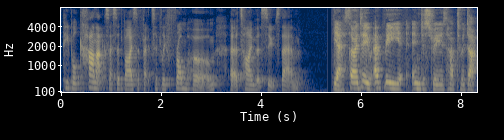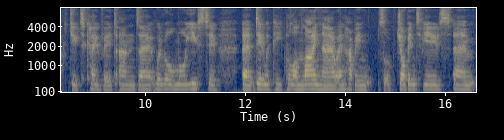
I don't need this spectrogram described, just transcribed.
people can access advice effectively from home at a time that suits them? Yeah, so I do. Every industry has had to adapt due to COVID, and uh, we're all more used to um, dealing with people online now and having sort of job interviews, um,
